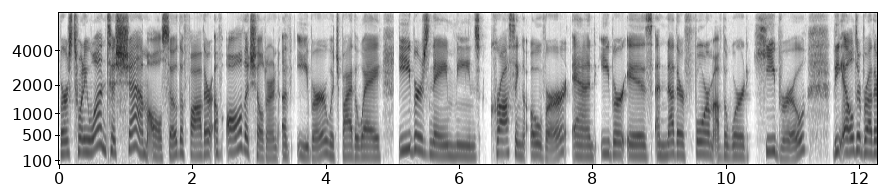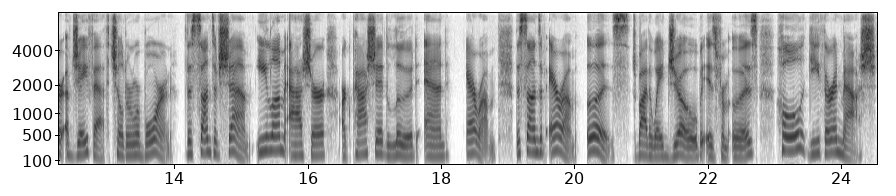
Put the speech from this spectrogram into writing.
Verse 21 to Shem, also the father of all the children of Eber, which, by the way, Eber's name means crossing over, and Eber is another form of the word Hebrew. The elder brother of Japheth, children were born. The sons of Shem, Elam, Asher, Arpachshad, Lud, and Aram. The sons of Aram, Uz. By the way, Job is from Uz, Hul, Gether, and Mash.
